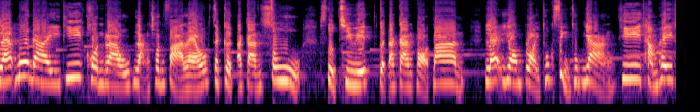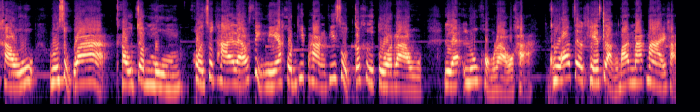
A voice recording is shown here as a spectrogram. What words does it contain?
และเมื่อใดที่คนเราหลังชนฝาแล้วจะเกิดอาการสู้ สุดชีวิตเกิดอาการต่อต้าน และยอมปล่อยทุกสิ่งทุกอย่างที่ทำให้เขารู้สึกว่าเขาจนมุม ผลสุดท้ายแล้วสิ่งนี้คนที่พังที่สุดก็คือตัวเรา และลูกของเราค่ะ ครูอ้อเจอเคสหลังบ้านมากมายค่ะ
